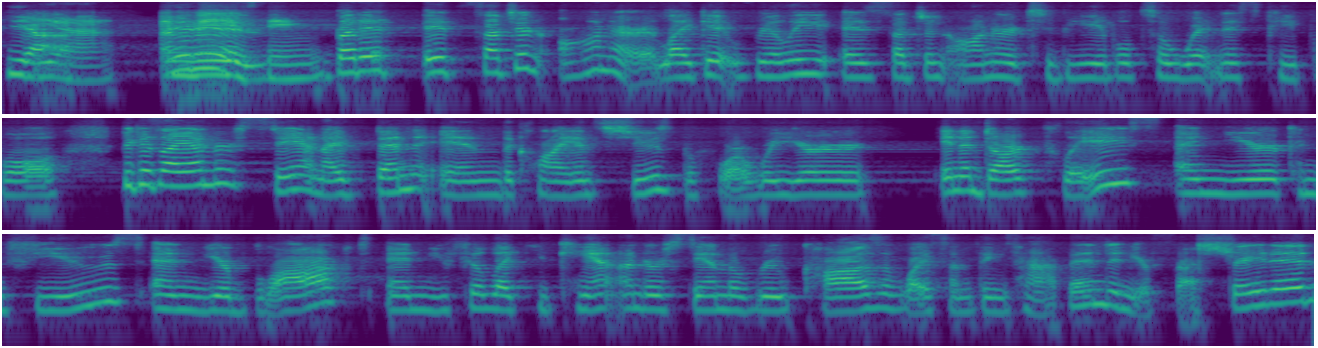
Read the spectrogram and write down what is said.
Yeah. Yeah. amazing. It is, but it it's such an honor. Like it really is such an honor to be able to witness people because I understand I've been in the client's shoes before where you're in a dark place and you're confused and you're blocked and you feel like you can't understand the root cause of why something's happened and you're frustrated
